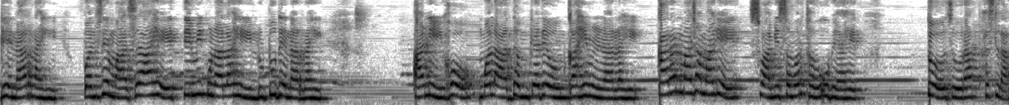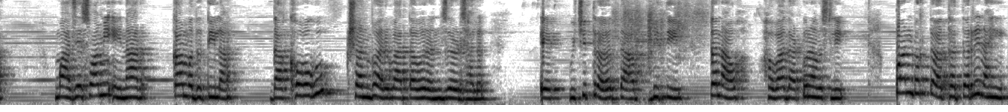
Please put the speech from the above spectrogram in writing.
घेणार नाही. पण जे माझं आहे ते मी कुणालाही लुटू देणार नाही. आणि हो मला धमक्या देऊन काही मिळणार नाही. कारण माझ्या मागे स्वामी समर्थ उभे आहेत. तो जोरात हसला. माझे स्वामी येणार का मदतीला? दाखव बघू. क्षणभर वातावरण जड झालं. एक विचित्र दाब भीती तणाव हवा दाटून बसली. पण भक्त थरथरली नाही.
